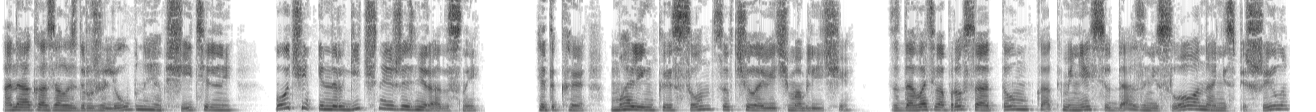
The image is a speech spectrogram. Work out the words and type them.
Она оказалась дружелюбной, общительной, очень энергичной и жизнерадостной. Этакое маленькое солнце в человечьем обличье. Задавать вопросы о том, как меня сюда занесло, она не спешила,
